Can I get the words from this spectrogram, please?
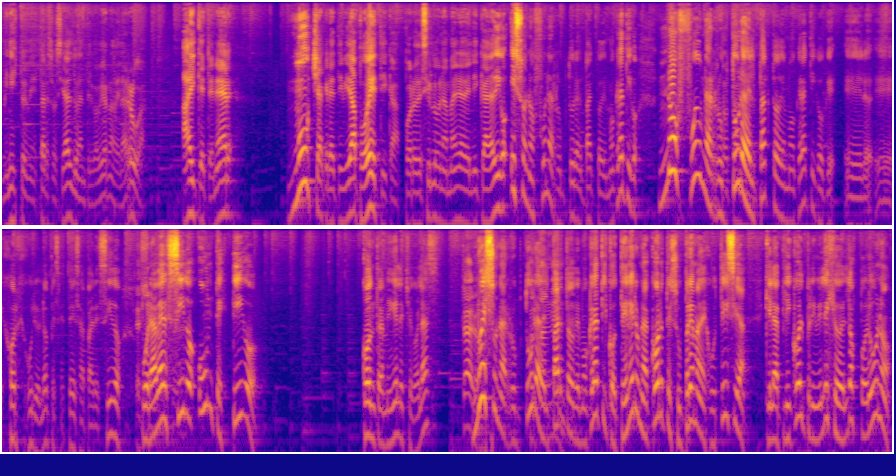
ministro de Bienestar Social durante el gobierno de la Rúa. Hay que tener mucha creatividad poética, por decirlo de una manera delicada. Digo, eso no fue una ruptura del pacto democrático, no fue una ruptura del pacto democrático que eh, eh, Jorge Julio López esté desaparecido por haber sido un testigo contra Miguel Echegolás. ¿No es una ruptura del pacto democrático tener una Corte Suprema de Justicia que le aplicó el privilegio del 2 por 1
